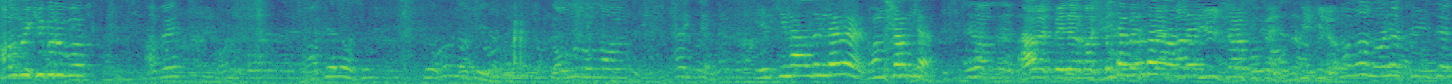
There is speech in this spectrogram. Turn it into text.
Al bu iki grubu. Abi. afiyet olsun. İlkini aldın değil mi komşu amca? Evet beyler başka Bir de yapan alacak. 100 lira kupes. 1 kilo. Tamam orası 150.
